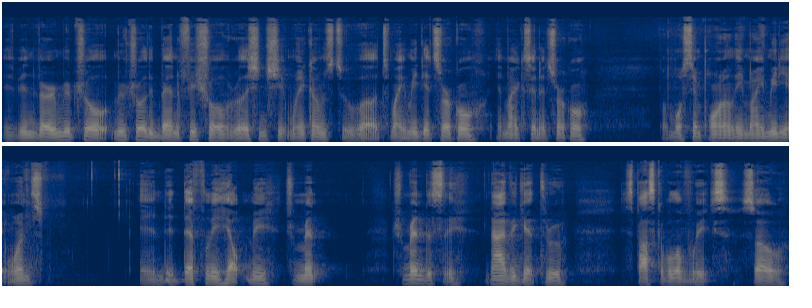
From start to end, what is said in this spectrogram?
it's been very mutual mutually beneficial relationship when it comes to uh, to my immediate circle and my extended circle, but most importantly my immediate ones, and it definitely helped me tremend- tremendously navigate through this past couple of weeks. So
